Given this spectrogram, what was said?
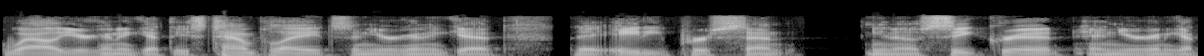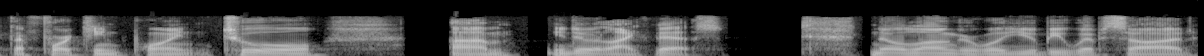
well, you're going to get these templates and you're going to get the 80% you know secret and you're going to get the 14 point tool um, you do it like this no longer will you be whipsawed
